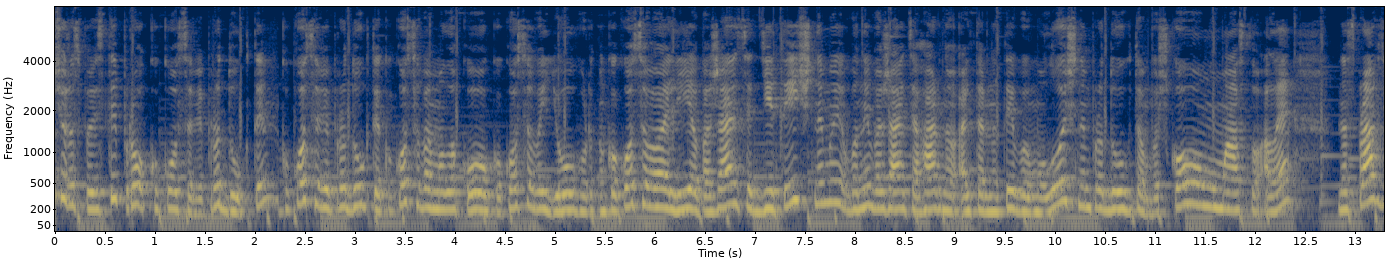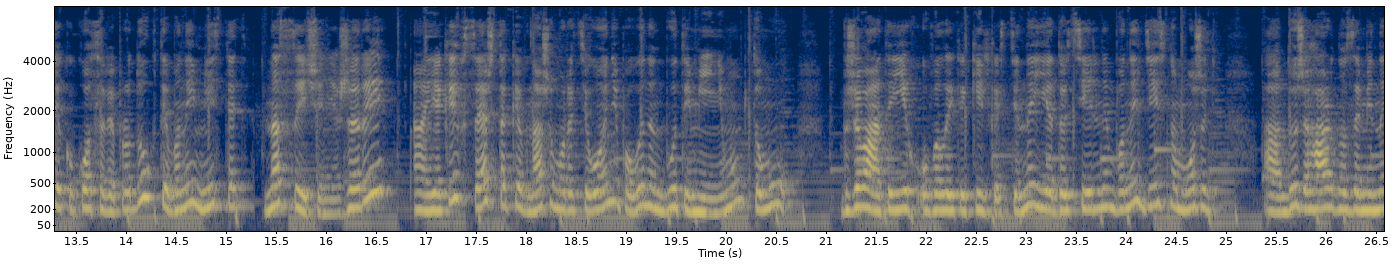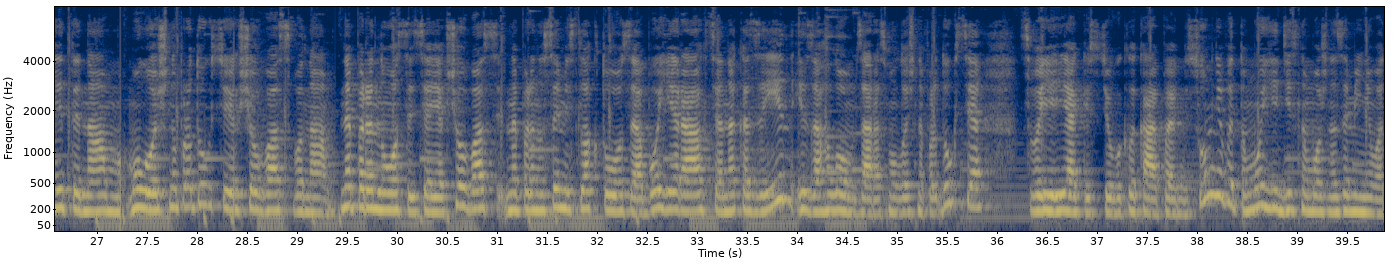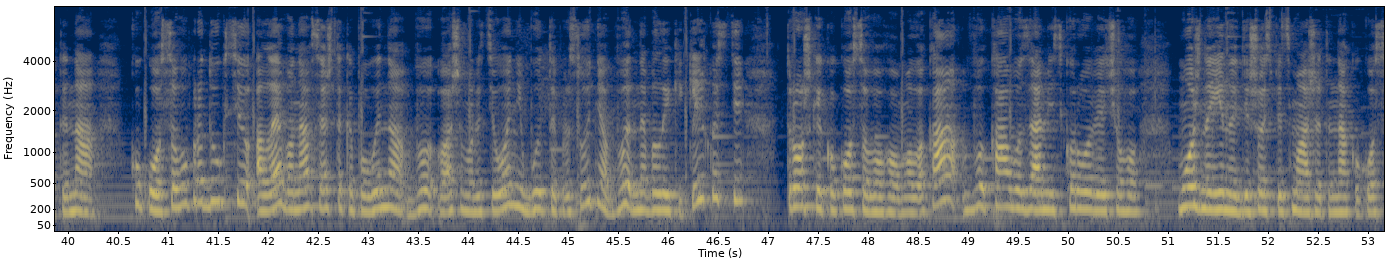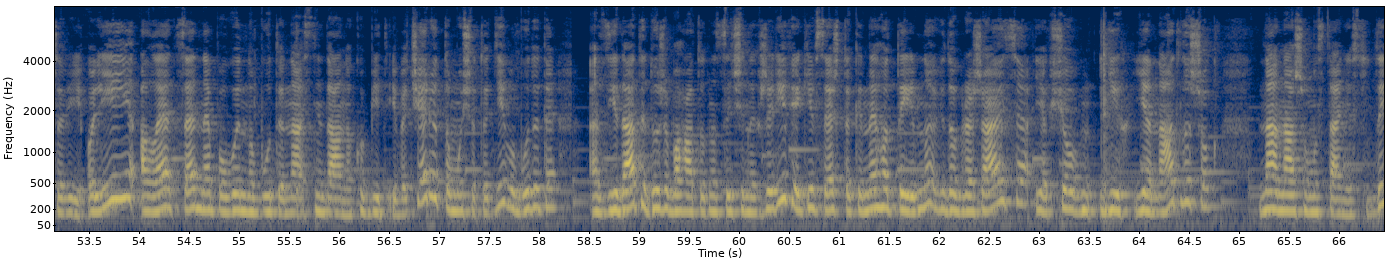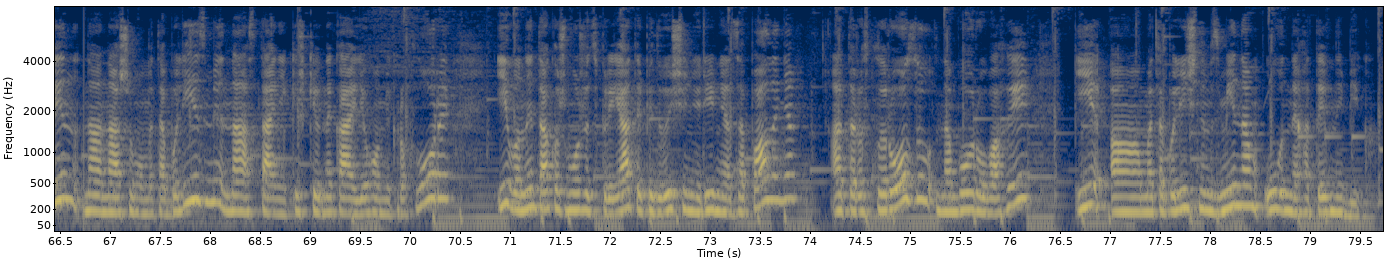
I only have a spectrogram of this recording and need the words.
хочу розповісти про кокосові продукти. Кокосові продукти, кокосове молоко, кокосовий йогурт, кокосова олія вважаються дієтичними. Вони вважаються гарною альтернативою молочним продуктам, вишковому маслу, але насправді кокосові продукти вони містять насичені жири, яких все ж таки в нашому раціоні повинен бути мінімум. Тому вживати їх у великій кількості не є доцільним. Вони дійсно можуть дуже гарно замінити нам молочну продукцію, якщо у вас вона не переноситься, якщо у вас непереносимість лактози або є реакція на казеїн, і загалом зараз молочна продукція своєю якістю викликає певні сумніви, тому її дійсно можна замінювати на кокосову продукцію, але вона все ж таки повинна в вашому раціоні бути присутня в невеликій кількості. Трошки кокосового молока в каву замість коров'ячого. Можна іноді щось підсмажити на кокосовій олії, але це не повинно бути на сніданок, обід і вечерю, тому що тоді ви будете з'їдати дуже багато насичених жирів, які все ж таки негативно відображаються, якщо в їх є надлишок на нашому стані судин, на нашому метаболізмі, на стані кишківника і його мікрофлори, і вони також можуть сприяти підвищенню рівня запалення, атеросклерозу, набору ваги і а, метаболічним змінам у негативний бік.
